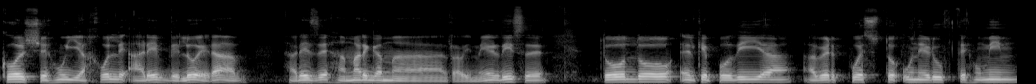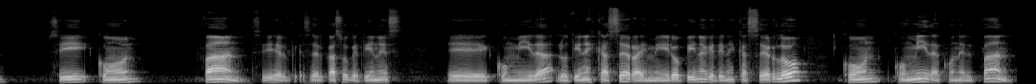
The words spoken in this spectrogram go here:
Kol Shehu Yahole Arev Velo Erab, Hareze Hamar. Rabbi Meir dice, todo el que podía haber puesto un Eruf Tejumim, ¿sí? Con pan, ¿sí? es el caso que tienes eh, comida, lo tienes que hacer. Meir opina que tienes que hacerlo con comida, con el pan.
